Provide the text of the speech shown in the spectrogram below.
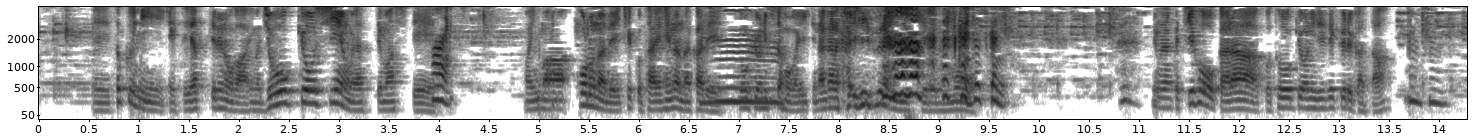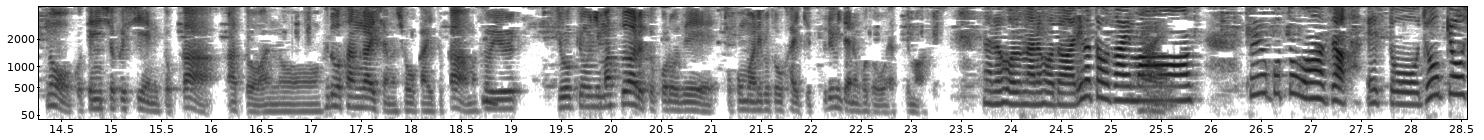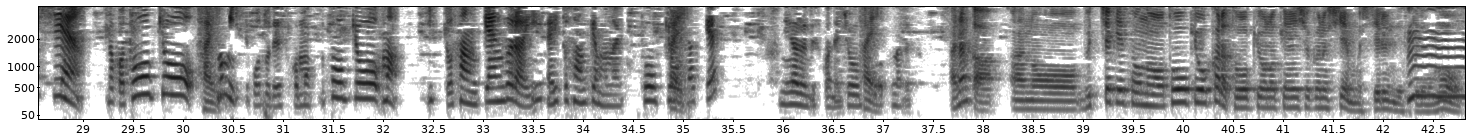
えー特に、えっと、やってるのが、今、状況支援をやってまして、はい。まあ、今、コロナで結構大変な中で、東京に来た方がいいってなかなか言いづらいんですけれども、確かに確かに。でもなんか地方からこう東京に出てくる方。のこう転職支援とか、あと、あの、不動産会社の紹介とか、まあ、そういう状況にまつわるところでお困りごとを解決するみたいなことをやってます。なるほど、なるほど。ありがとうございます。ということは、じゃあ、えっと、状況支援。なんか東京はいのみってことですか、まあ、東京、まあ、1都3県ぐらい？え、1都3県もない。東京だけ、になるんですかね、状況となると。あ、なんか、あの、ぶっちゃけその、東京から東京の転職の支援もしてるんですけれども。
